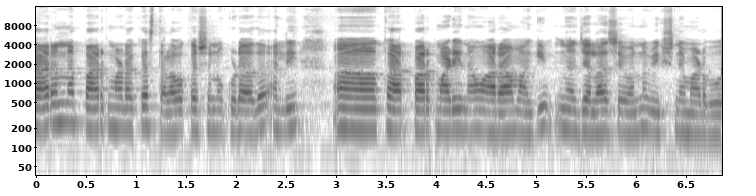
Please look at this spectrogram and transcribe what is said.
ಕಾರನ್ನು ಪಾರ್ಕ್ ಮಾಡೋಕ್ಕೆ ಸ್ಥಳಾವಕಾಶವೂ ಕೂಡ ಅದ. ಅಲ್ಲಿ ಕಾರ್ ಪಾರ್ಕ್ ಮಾಡಿ ನಾವು ಆರಾಮಾಗಿ ಜಲಾಶಯವನ್ನು ವೀಕ್ಷಣೆ ಮಾಡ್ಬೋದು.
